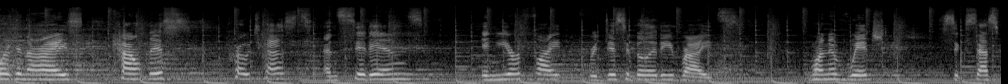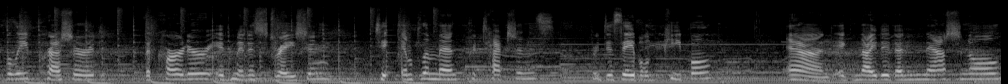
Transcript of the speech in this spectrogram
Organized countless protests and sit-ins in your fight for disability rights, one of which successfully pressured the Carter administration to implement protections for disabled people and ignited a national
